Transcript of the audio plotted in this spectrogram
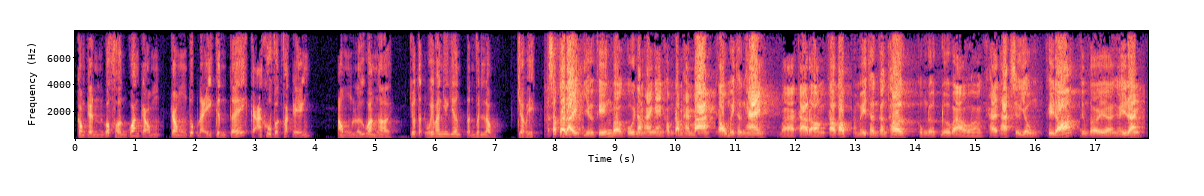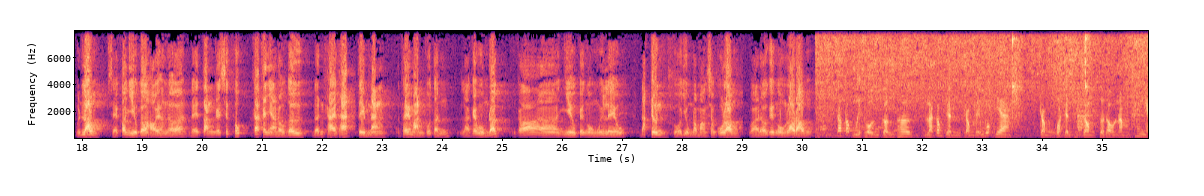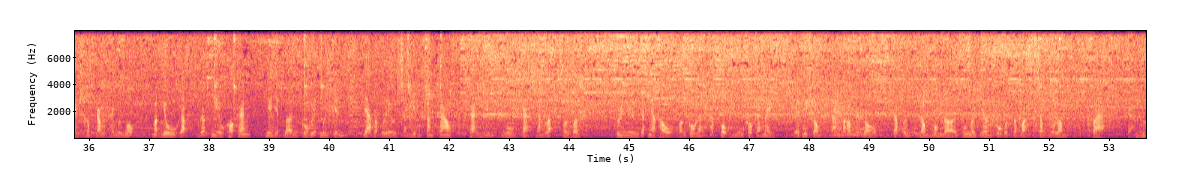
Công trình góp phần quan trọng trong thúc đẩy kinh tế cả khu vực phát triển. Ông Lữ Quang Ngời, Chủ tịch Ủy ban Nhân dân tỉnh Vĩnh Long cho biết. Sắp tới đây, dự kiến vào cuối năm 2023, cầu Mỹ Thuận 2 và cả đoạn cao tốc Mỹ Thuận Cần Thơ cũng được đưa vào khai thác sử dụng. Khi đó, chúng tôi nghĩ rằng Vĩnh Long sẽ có nhiều cơ hội hơn nữa để tăng cái sức hút các cái nhà đầu tư đến khai thác tiềm năng thế mạnh của tỉnh là cái vùng đất có ờ, nhiều cái nguồn nguyên liệu đặc trưng của vùng đồng bằng sông Cửu Long và đối với nguồn lao động. Cao tốc Mỹ Thuận Cần Thơ là công trình trọng điểm quốc gia. Trong quá trình thi công từ đầu năm 2021, mặc dù gặp rất nhiều khó khăn như dịch bệnh Covid-19, giá vật liệu xây dựng tăng cao, khan hiếm nguồn cát san lấp vân vân. Tuy nhiên các nhà thầu vẫn cố gắng khắc phục những khó khăn này để thi công đảm bảo tiến độ, đáp ứng lòng mong đợi của người dân khu vực đồng bằng sông Cửu Long và cả nước.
